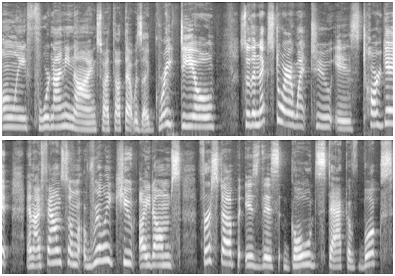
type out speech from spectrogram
only $4.99, so I thought that was a great deal. So the next store I went to is Target, and I found some really cute items. First up is this gold stack of books,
